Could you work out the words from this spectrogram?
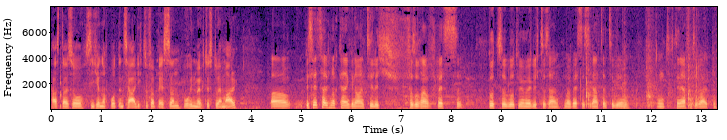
hast also sicher noch Potenzial, dich zu verbessern. Wohin möchtest du einmal? Äh, bis jetzt habe ich noch keine genauen Ziele. Ich versuche einfach besser, gut, so gut wie möglich zu sein, mein Bestes die ganze Zeit zu geben und die Nerven zu behalten.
